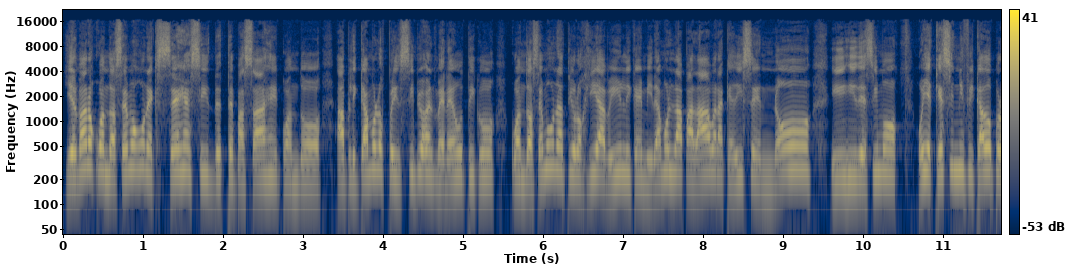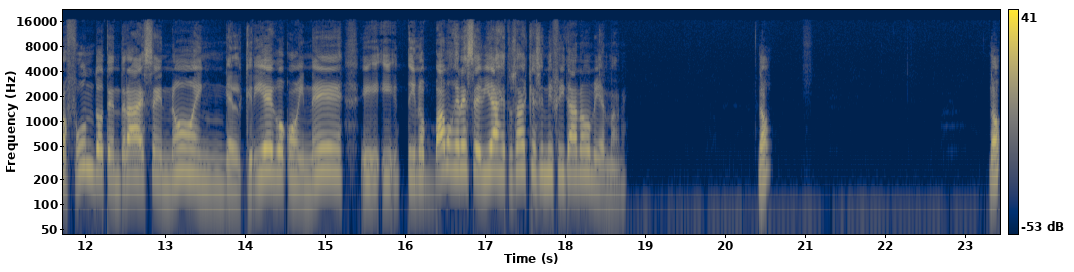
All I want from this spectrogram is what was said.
Y hermanos, cuando hacemos un exégesis de este pasaje, cuando aplicamos los principios hermenéuticos, cuando hacemos una teología bíblica y miramos la palabra que dice no y, decimos, oye, ¿qué significado profundo tendrá ese no en el griego koiné? Y, y, y nos vamos en ese viaje, ¿tú sabes qué significa no, mi hermano? ¿No? ¿No?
